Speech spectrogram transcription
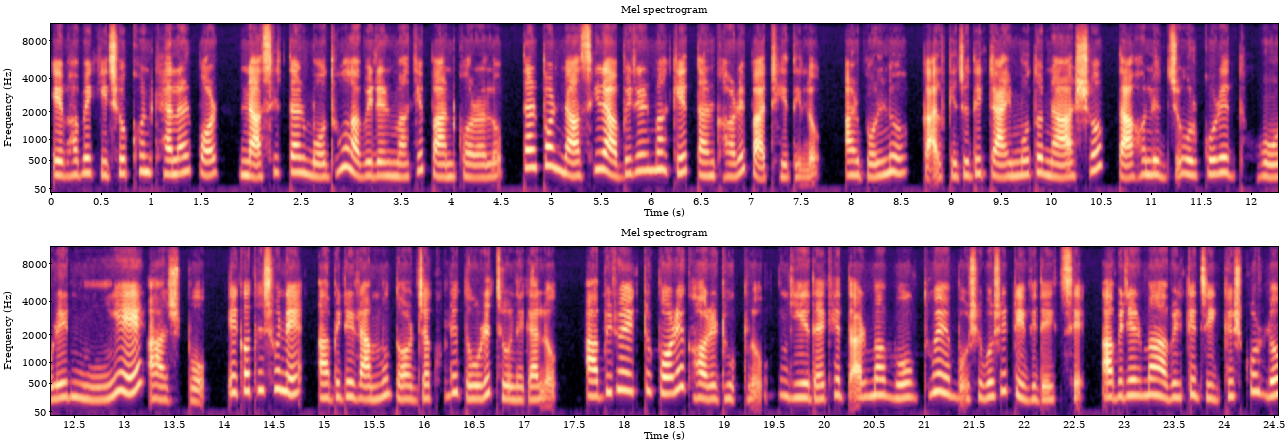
এভাবে কিছুক্ষণ খেলার পর নাসির তার মধু আবিরের মাকে পান করালো। তারপর নাসির আবিরের মাকে তার ঘরে পাঠিয়ে দিল আর বলল, কালকে যদি টাইম মতো না আসো, তাহলে জোর করে ধরে নিয়ে আসব। কথা শুনে আবিরের আম্মু দরজা খুলে দৌড়ে চলে গেল। আবিরও একটু পরে ঘরে ঢুকলো। গিয়ে দেখে তার মা মুখ ধুয়ে বসে বসে টিভি দেখছে। আবিরের মা আবিরকে জিজ্ঞেস করল,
